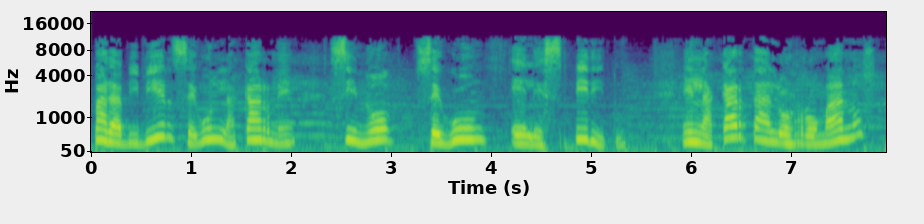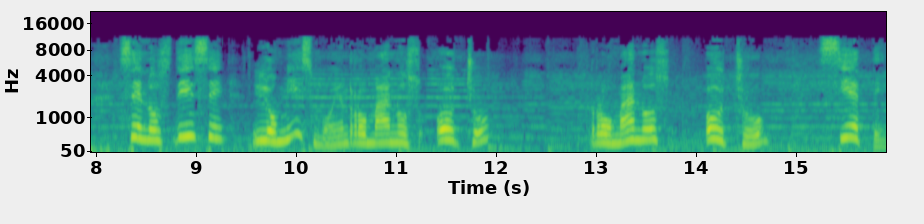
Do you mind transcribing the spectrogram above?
para vivir según la carne, sino según el Espíritu. En la carta a los romanos se nos dice lo mismo en Romanos 8, Romanos 8, 7.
